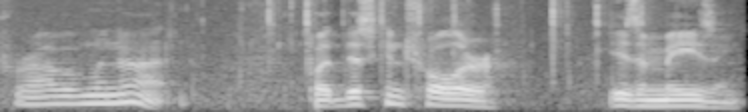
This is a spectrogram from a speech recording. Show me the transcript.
Probably not. But this controller is amazing.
